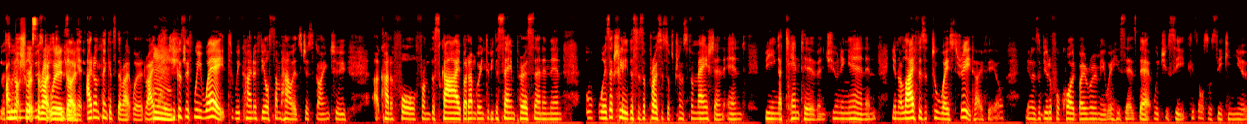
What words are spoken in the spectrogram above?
We're I'm not sure it's the right word though. It. I don't think it's the right word, right? Mm. Because if we wait, we kind of feel somehow it's just going to uh, kind of fall from the sky, but I'm going to be the same person. And then, whereas actually, this is a process of transformation and being attentive and tuning in. And, you know, life is a two way street, I feel. You know, there's a beautiful quote by Rumi where he says that which you seek is also seeking you.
